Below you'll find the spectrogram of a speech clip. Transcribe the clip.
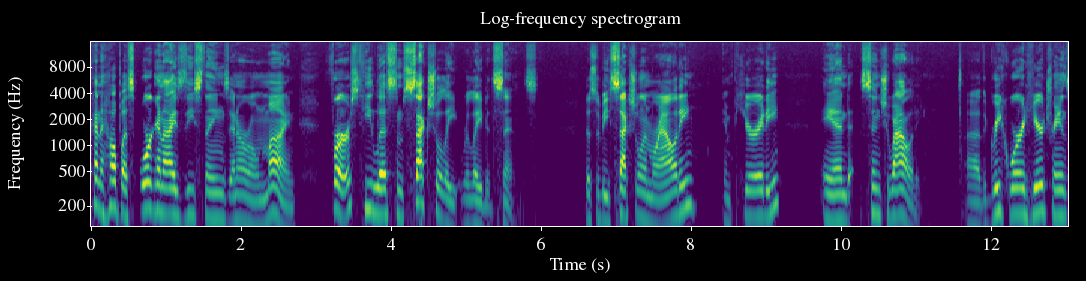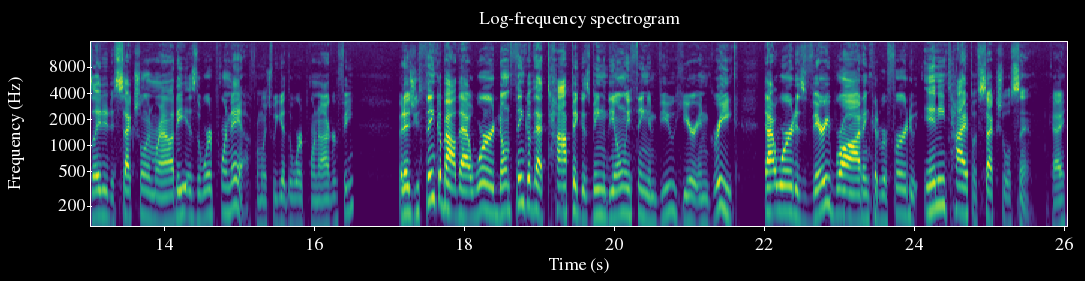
kind of help us organize these things in our own mind. First, he lists some sexually related sins. This would be sexual immorality, impurity, and sensuality. Uh, the Greek word here translated as sexual immorality is the word porneia, from which we get the word pornography. But as you think about that word, don't think of that topic as being the only thing in view here in Greek. That word is very broad and could refer to any type of sexual sin. Okay?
